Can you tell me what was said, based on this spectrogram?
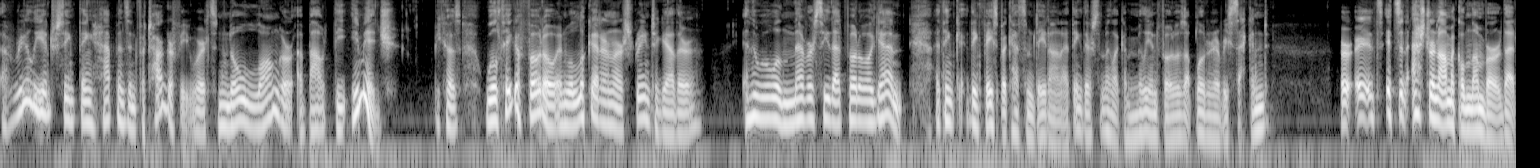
A really interesting thing happens in photography where it's no longer about the image because we'll take a photo and we'll look at it on our screen together and then we will never see that photo again. I think I think Facebook has some data on it. I think there's something like a million photos uploaded every second. Or it's it's an astronomical number that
